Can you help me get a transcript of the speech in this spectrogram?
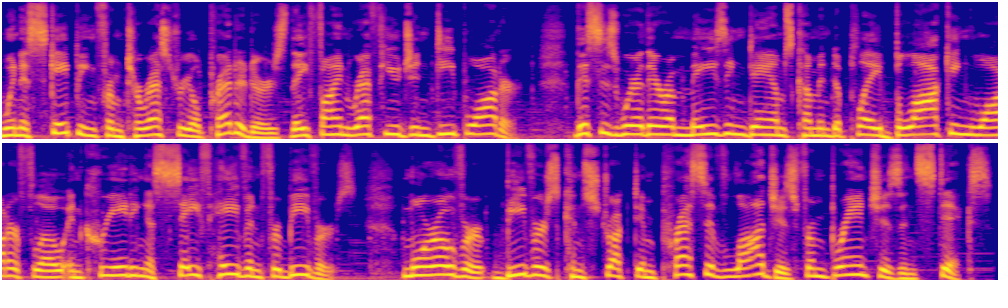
When escaping from terrestrial predators, they find refuge in deep water. This is where their amazing dams come into play, blocking water flow and creating a safe haven for beavers. Moreover, beavers construct impressive lodges from branches and sticks.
